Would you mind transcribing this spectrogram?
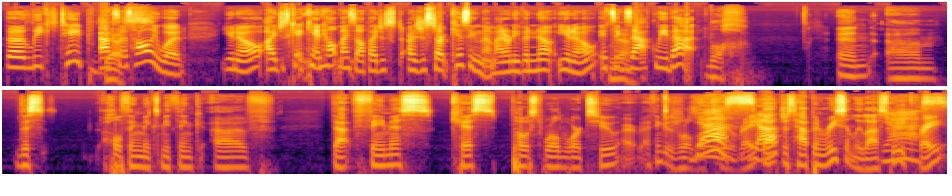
the leaked tape, Access Yes. Hollywood. You know, I just can't, can't help myself. I just I just start kissing them. I don't even know. You know, it's Yeah. exactly that. And um, this whole thing makes me think of that famous kiss post World War II. I think it was World Yes. War II, right? Yep. That just happened recently last Yes. week, right?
